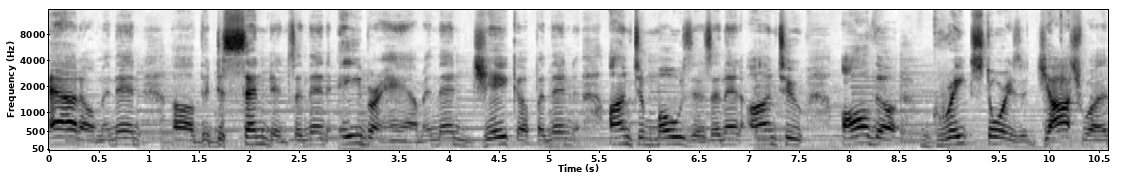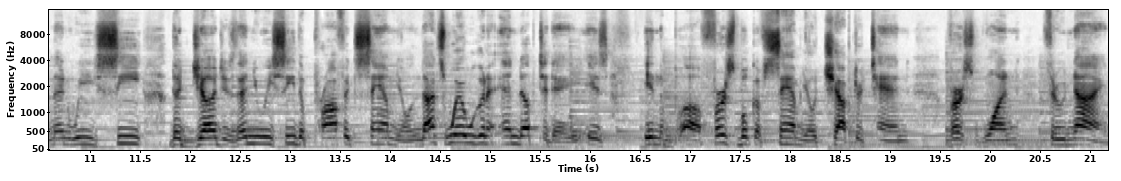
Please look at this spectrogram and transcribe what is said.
Adam and then uh, the descendants and then Abraham and then Jacob and then on to Moses and then on to all the great stories of Joshua and then we see the judges then we see the prophet Samuel and that's where we're going to end up today is in the uh, first book of Samuel chapter 10 verse 1 through 9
